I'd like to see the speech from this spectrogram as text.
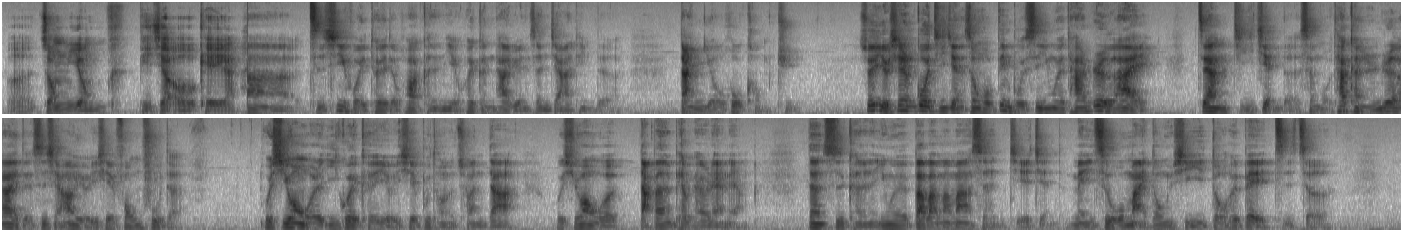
呃，中庸 比较 OK 啦。那仔细回推的话，可能也会跟他原生家庭的担忧或恐惧。所以有些人过极简生活，并不是因为他热爱这样极简的生活，他可能热爱的是想要有一些丰富的。我希望我的衣柜可以有一些不同的穿搭，我希望我打扮得漂漂亮亮。但是可能因为爸爸妈妈是很节俭的，每一次我买东西都会被指责。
